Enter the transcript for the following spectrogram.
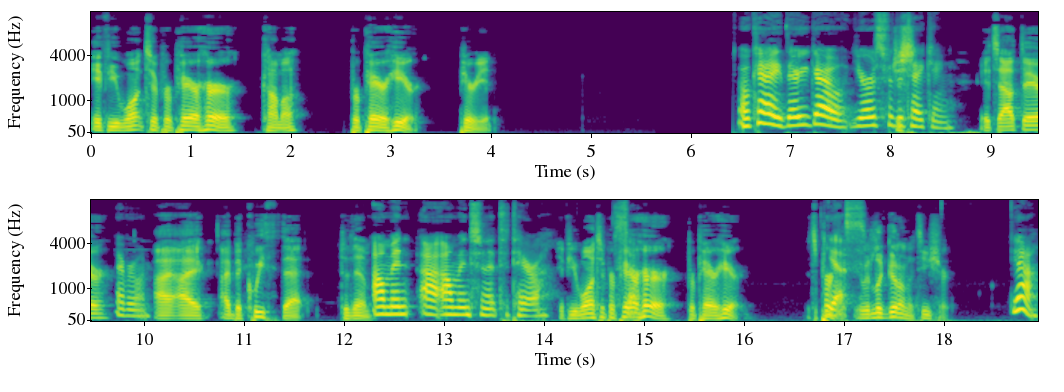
If you want to prepare her, comma, prepare here, period. Okay, there you go. Yours for Just, the taking. It's out there. Everyone. I, I, I bequeath that to them. I'll men- I'll mention it to Tara. If you want to prepare so. her, prepare here. It's perfect. Yes. It would look good on a t-shirt. Yeah.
